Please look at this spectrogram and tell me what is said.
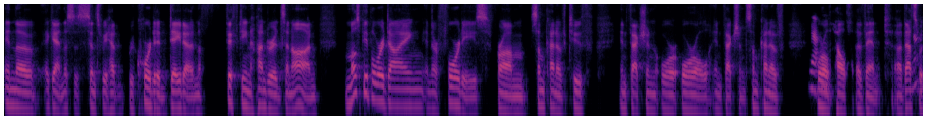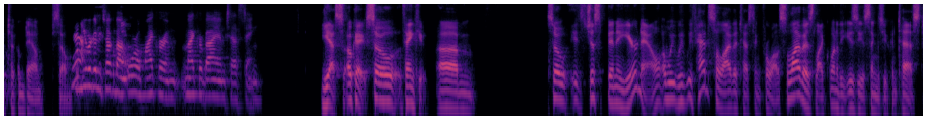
in the again, this is since we had recorded data in the 1500s and on, most people were dying in their 40s from some kind of tooth infection or oral infection, some kind of Yeah. oral health event. Uh, that's Yeah. what took them down. So, Yeah. You were going to talk about oral micro microbiome testing. yes. Okay. So, thank you. Um, so it's just been a year now. We, we we've had saliva testing for a while. Saliva is like one of the easiest things you can test.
